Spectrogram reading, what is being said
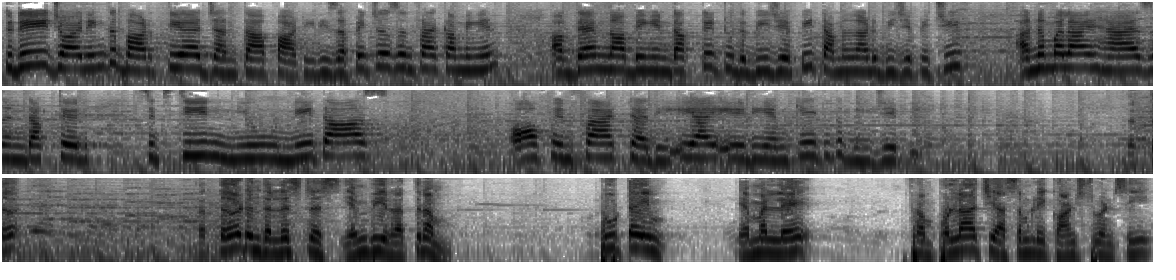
today joining the Bharatiya Janata Party. These are pictures, in fact, coming in of them now being inducted to the BJP. Tamil Nadu BJP chief Annamalai has inducted 16 new netas of, in fact, uh, the AIADMK to the BJP. The third, the third in the list is M.V. Ratnam, two-time MLA from Pollachi Assembly constituency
